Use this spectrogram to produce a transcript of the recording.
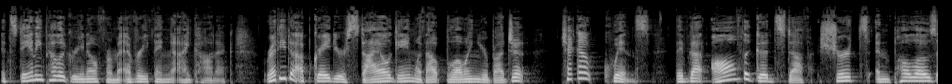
it's Danny Pellegrino from Everything Iconic. Ready to upgrade your style game without blowing your budget? Check out Quince. They've got all the good stuff shirts and polos,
